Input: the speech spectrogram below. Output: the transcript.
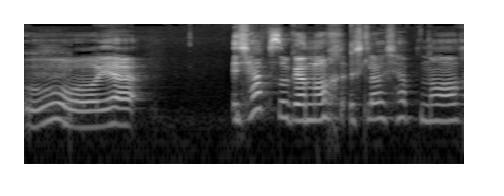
Oh, ja. Ich habe sogar noch, ich glaube, ich habe noch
